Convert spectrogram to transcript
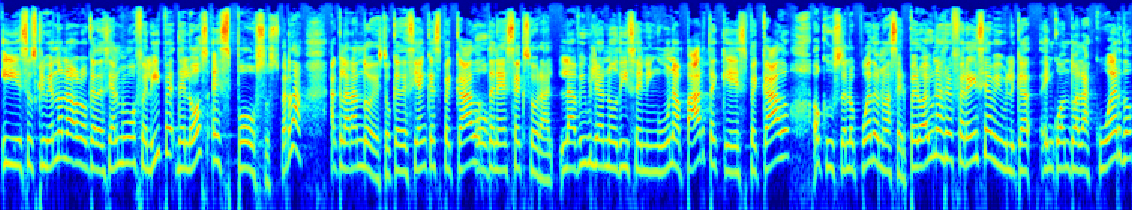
y suscribiéndole a lo que decía el mismo Felipe de los esposos, ¿verdad? Aclarando esto, que decían que es pecado Oh. tener sexo oral. La Biblia no dice en ninguna parte que es pecado o que usted lo puede o no hacer, pero hay una referencia bíblica en cuanto al acuerdo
